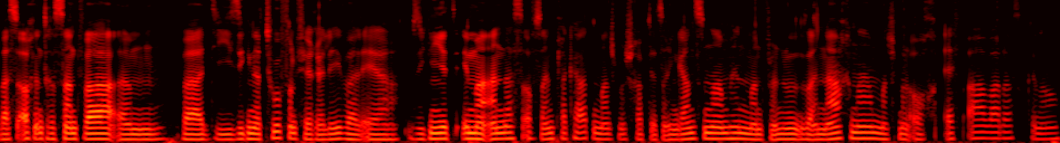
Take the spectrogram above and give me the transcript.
was auch interessant war, ähm, war die Signatur von Ferrelli, weil er signiert immer anders auf seinen Plakaten. Manchmal schreibt er seinen ganzen Namen hin, manchmal nur seinen Nachnamen, manchmal auch FA war das, genau.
